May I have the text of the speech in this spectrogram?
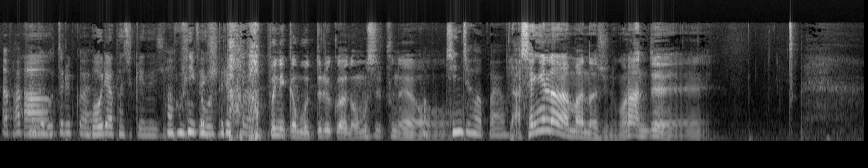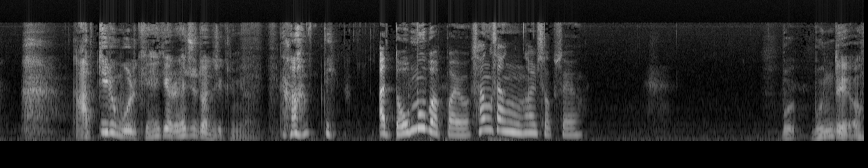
아 바쁘니까 아, 못 들을 거예요. 머리 아파 죽겠네, 지금. 바쁘니까 못. 들을 거예요. 바쁘니까 못 들을 거야. 너무 슬프네요. 어, 진짜 바빠요. 야, 생일날 안 만나주는 건 안 돼. 앞뒤로 뭐 이렇게 해결을 해주던지, 그러면. 앞뒤. 아 너무 바빠요. 상상할 수 없어요. 뭐, 뭔데요?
